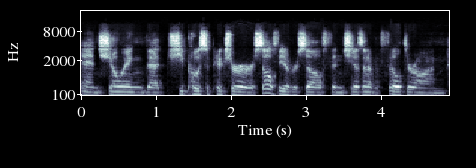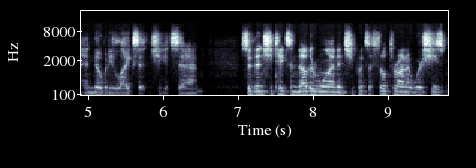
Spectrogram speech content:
and showing that she posts a picture or a selfie of herself and she doesn't have a filter on and nobody likes it and she gets sad. So then she takes another one and she puts a filter on it where she's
